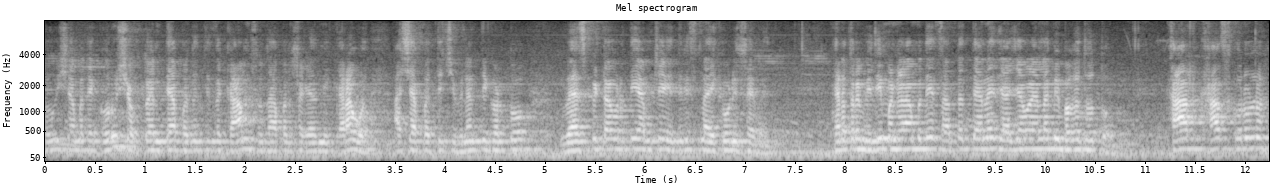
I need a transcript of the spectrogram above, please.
भविष्यामध्ये करू शकतो आणि त्या पद्धतीचं काम सुद्धा आपण सगळ्यांनी करावं अशा पद्धतीची विनंती करतो. व्यासपीठावरती आमचे इद्रिस नायकवडी साहेब आहेत. खरं तर विधिमंडळामध्ये सातत्यानं ज्या ज्या वेळेला मी बघत होतो खास खास करून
